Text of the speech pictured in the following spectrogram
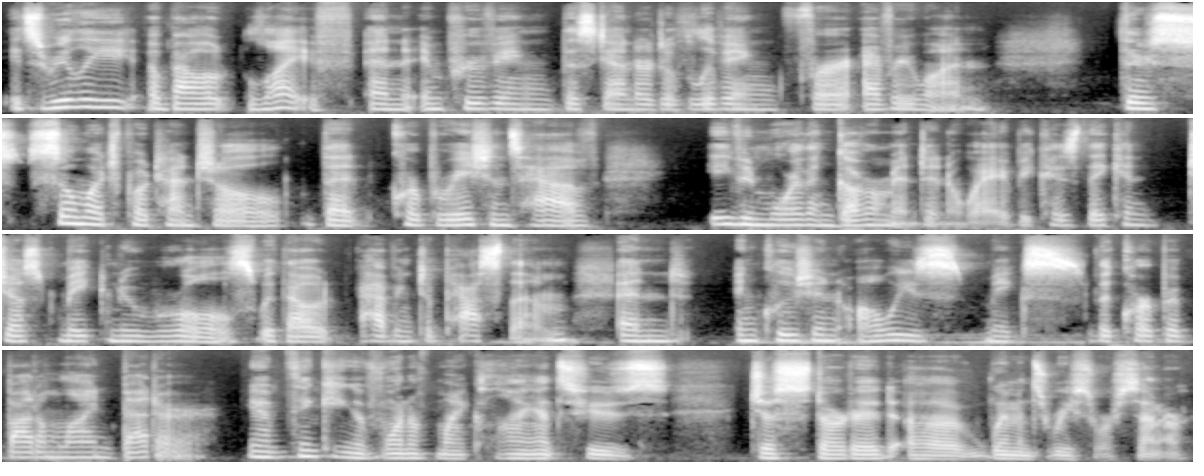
It's really about life and improving the standard of living for everyone. There's so much potential that corporations have, even more than government in a way, because they can just make new rules without having to pass them. And inclusion always makes the corporate bottom line better. Yeah, I'm thinking of one of my clients who's just started a women's resource center.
